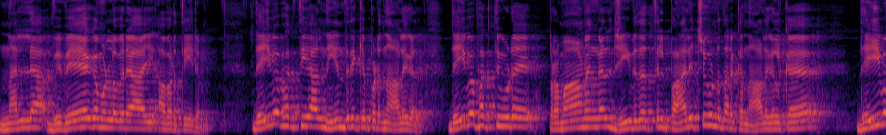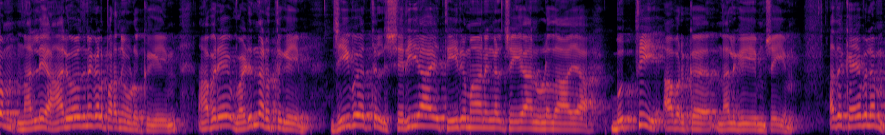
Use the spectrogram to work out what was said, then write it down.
നല്ല വിവേകമുള്ളവരായി അവർ തീരും. ദൈവഭക്തിയാൽ നിയന്ത്രിക്കപ്പെടുന്ന ആളുകൾ ദൈവഭക്തിയുടെ പ്രമാണങ്ങൾ ജീവിതത്തിൽ പാലിച്ചുകൊണ്ട് നടക്കുന്ന ആളുകൾക്ക് ദൈവം നല്ല ആലോചനകൾ പറഞ്ഞു കൊടുക്കുകയും അവരെ വഴി നടത്തുകയും ജീവിതത്തിൽ ശരിയായ തീരുമാനങ്ങൾ ചെയ്യാനുള്ളതായ ബുദ്ധി അവർക്ക് നൽകുകയും ചെയ്യും. അത് കേവലം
